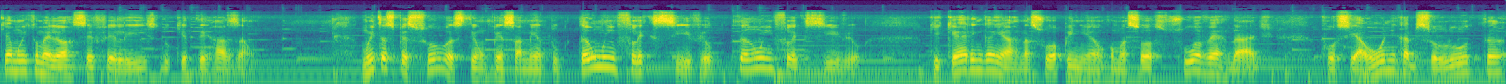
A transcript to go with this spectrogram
que é muito melhor ser feliz do que ter razão. Muitas pessoas têm um pensamento tão inflexível, tão inflexível, que querem ganhar, na sua opinião, como a sua, sua verdade fosse a única absoluta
